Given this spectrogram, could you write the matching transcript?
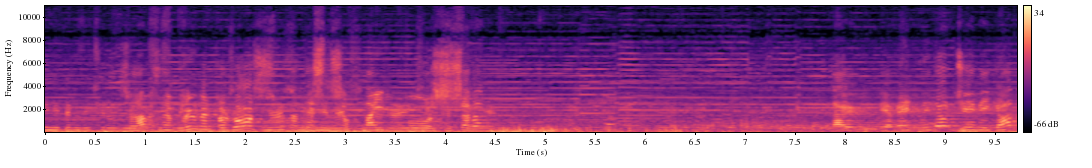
і, і не так зачаровуємо. So that was an improvement for Ross with a distance of 9.47. Now, the event leader, Jamie Gunn.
